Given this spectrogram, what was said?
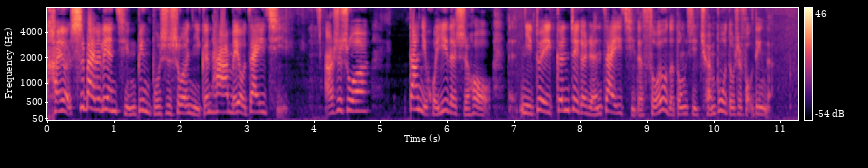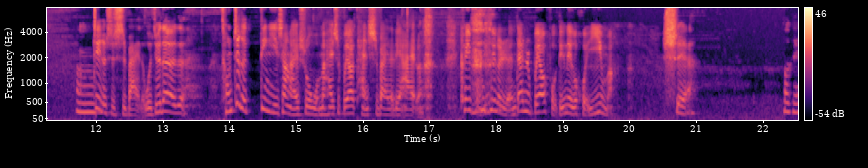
很有失败的恋情，并不是说你跟他没有在一起，而是说，当你回忆的时候，你对跟这个人在一起的所有的东西全部都是否定的。嗯，这个是失败的。我觉得从这个定义上来说，我们还是不要谈失败的恋爱了。可以否定这个人，但是不要否定那个回忆嘛。是呀。OK，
